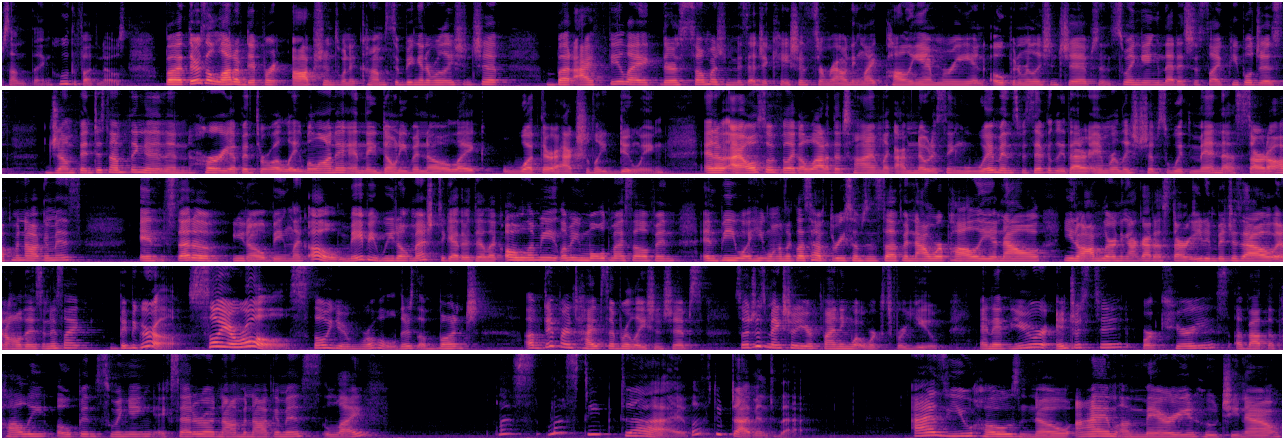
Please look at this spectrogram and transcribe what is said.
something. Who the fuck knows? But there's a lot of different options when it comes to being in a relationship but I feel like there's so much miseducation surrounding like polyamory and open relationships and swinging that it's just like people just jump into something and then hurry up and throw a label on it and they don't even know like what they're actually doing. And I also feel like a lot of the time like I'm noticing women specifically that are in relationships with men that start off monogamous instead of you know being like oh maybe we don't mesh together. They're like oh let me let me mold myself and and be what he wants. Like let's have threesomes and stuff and now we're poly and now you know i'm learning i gotta start eating bitches out and all this. And it's like baby girl slow your roll slow your roll. There's a bunch of different types of relationships so just make sure you're finding what works for you. And if you're interested or curious about the poly open swinging etc non-monogamous life let's let's deep dive. Let's deep dive into that. As you hoes know, I am a married hoochie now.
